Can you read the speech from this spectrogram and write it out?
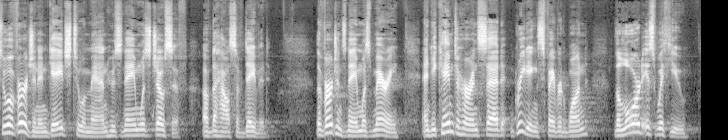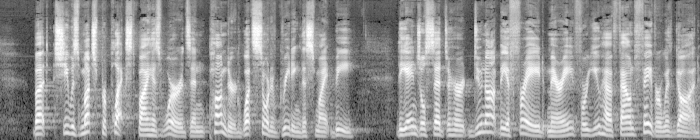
to a virgin engaged to a man whose name was Joseph of the house of David. The virgin's name was Mary, and he came to her and said, Greetings, favored one, the Lord is with you. But she was much perplexed by his words and pondered what sort of greeting this might be. The angel said to her, Do not be afraid, Mary, for you have found favor with God.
